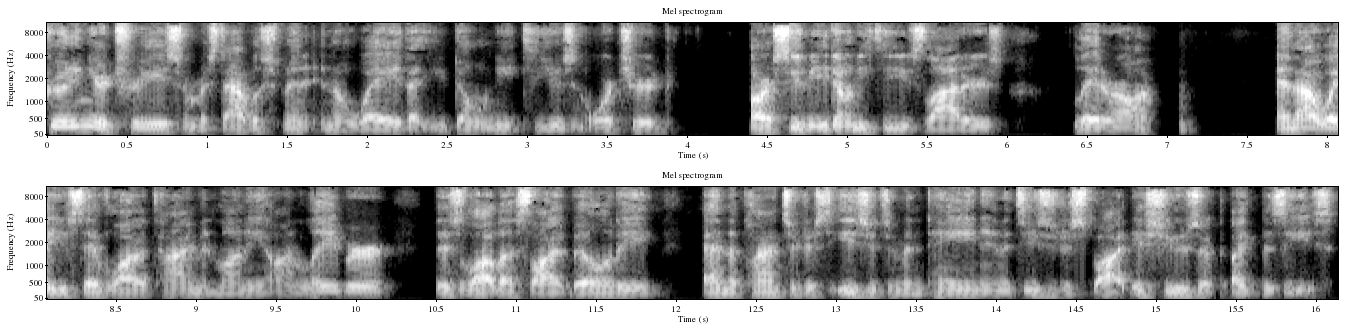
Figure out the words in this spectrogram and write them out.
pruning your trees from establishment in a way that you don't need to use an orchard, or excuse me, you don't need to use ladders later on. And that way you save a lot of time and money on labor. There's a lot less liability, and the plants are just easier to maintain and it's easier to spot issues like disease.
